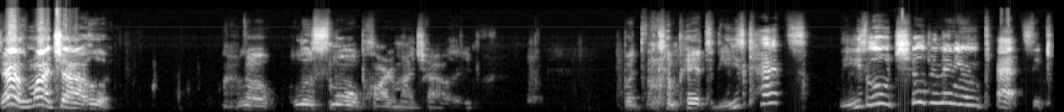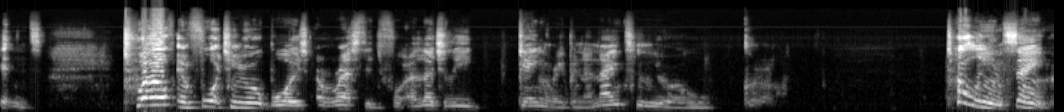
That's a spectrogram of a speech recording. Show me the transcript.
that was my childhood. You know, a little small part of my childhood. But compared to these cats, these little children, ain't even cats, they're kittens. 12 and 14 year old boys arrested for allegedly gang raping a 19 year old girl. Totally insane.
